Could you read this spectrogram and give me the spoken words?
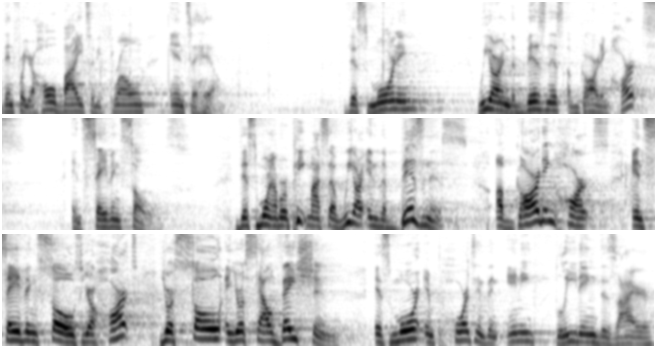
than for your whole body to be thrown into hell. This morning, we are in the business of guarding hearts and saving souls. This morning, I'll repeat myself, we are in the business of guarding hearts and saving souls. Your heart, your soul, and your salvation is more important than any fleeting desire,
